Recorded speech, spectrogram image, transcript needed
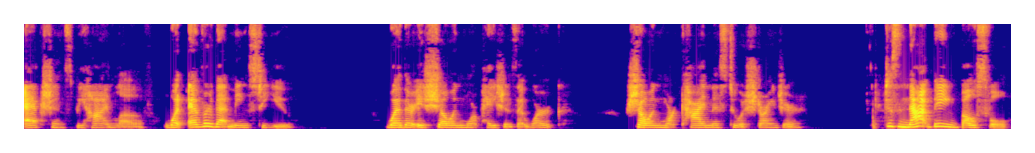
actions behind love, whatever that means to you. Whether it's showing more patience at work, showing more kindness to a stranger, just not being boastful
